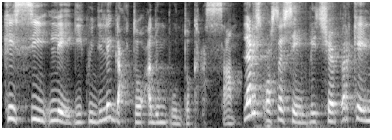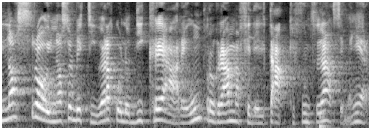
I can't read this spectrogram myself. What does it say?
che si leghi, quindi legato ad un punto cassa? La risposta è semplice, perché il nostro, il nostro obiettivo era quello di creare un programma fedeltà che funzionasse in maniera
